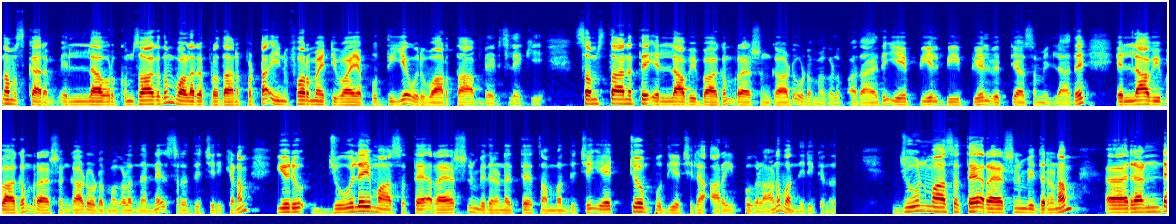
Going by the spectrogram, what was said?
നമസ്കാരം. എല്ലാവർക്കും സ്വാഗതം. വളരെ പ്രധാനപ്പെട്ട ഇൻഫോർമേറ്റീവായ പുതിയ ഒരു വാർത്താ അപ്ഡേറ്റ്സിലേക്ക് സംസ്ഥാനത്തെ എല്ലാ വിഭാഗം റേഷൻ കാർഡ് ഉടമകളും അതായത് A P L B P L വ്യത്യാസമില്ലാതെ എല്ലാ വിഭാഗം റേഷൻ കാർഡ് ഉടമകളും തന്നെ ശ്രദ്ധിച്ചിരിക്കണം. ഈ ഒരു ജൂലൈ മാസത്തെ റേഷൻ വിതരണത്തെ സംബന്ധിച്ച് ഏറ്റവും പുതിയ ചില അറിയിപ്പുകളാണ് വന്നിരിക്കുന്നത്. ജൂൺ മാസത്തെ റേഷൻ വിതരണം രണ്ട്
